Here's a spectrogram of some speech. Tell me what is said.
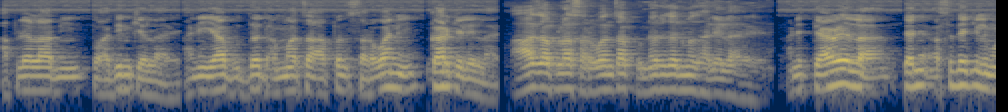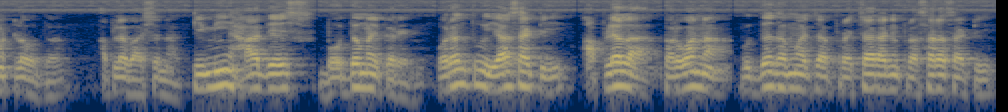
आपल्याला मी स्वाधीन केला आहे आणि या बुद्ध धम्माचा आपण सर्वांनी कार केलेला आहे. आज आपला सर्वांचा पुनर्जन्म झालेला आहे. आणि त्यावेळेला त्यांनी असं देखील म्हटलं होतं आपल्या भाषणात की मी हा देश बौद्धमय करेन. परंतु यासाठी आपल्याला सर्वांना बुद्ध धर्माच्या प्रचार आणि प्रसारासाठी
